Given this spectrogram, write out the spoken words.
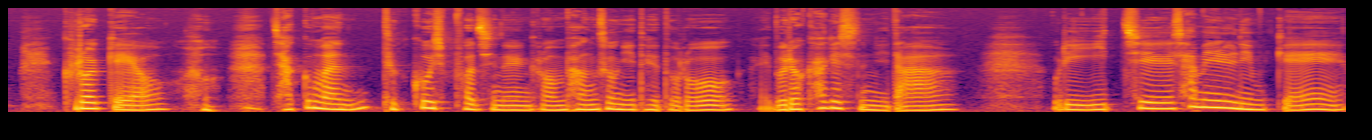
어, 그럴게요. 자꾸만 듣고 싶어지는 그런 방송이 되도록 노력하겠습니다. 우리 2731님께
